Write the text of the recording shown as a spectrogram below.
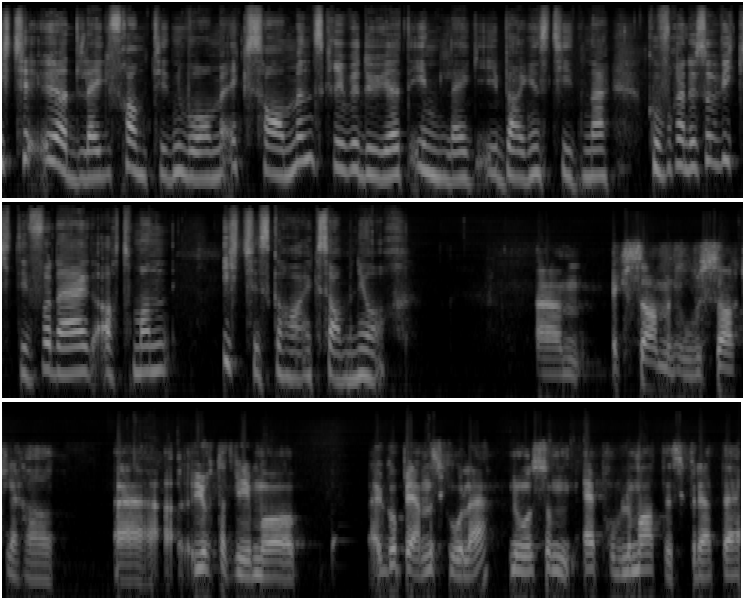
Ikke ødelegg framtiden vår med eksamen, skriver du i et innlegg i Bergens Tidende. Hvorfor er det så viktig for deg at man ikke skal ha eksamen i år? Um, eksamen hovedsakelig har uh, gjort at vi må gå på hjemmeskole, noe som er problematisk fordi at det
